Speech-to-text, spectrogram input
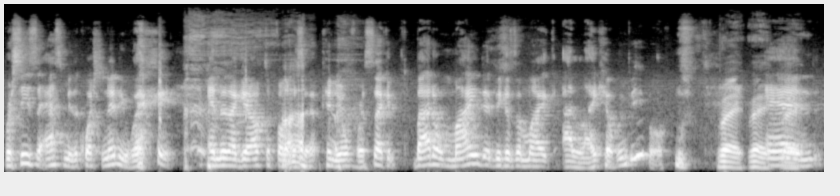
proceeds to ask me the question anyway. and then I get off the phone and say, "Can you hold for a second? But I don't mind it because I'm like, I like helping people right, right, and right.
